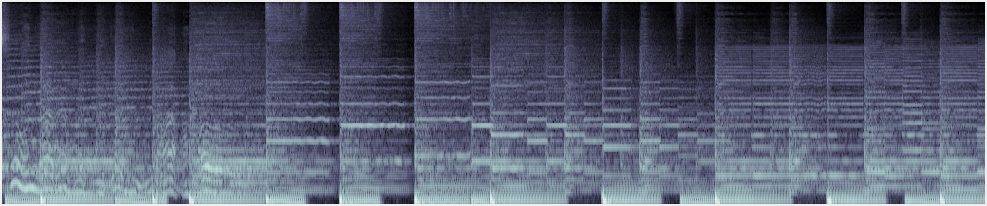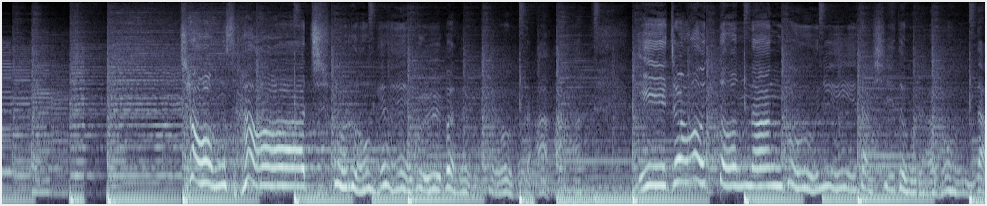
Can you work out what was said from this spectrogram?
벗어나는 마음 청사초롱에 불벌거라. 잊었던 난군이 다시 돌아온다.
